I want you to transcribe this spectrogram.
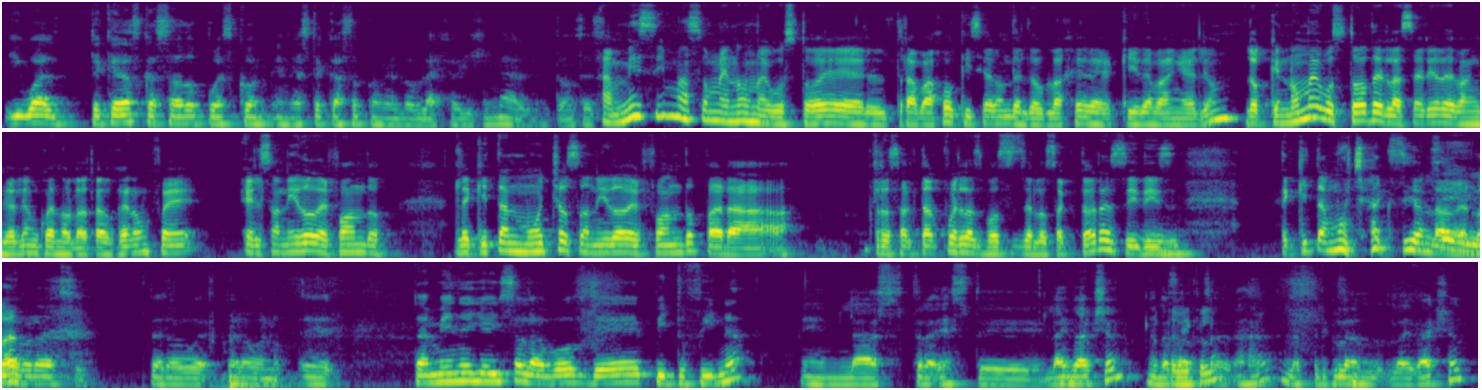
igual te quedas casado pues con, en este caso con el doblaje original. Entonces... A mí sí más o menos me gustó el trabajo que hicieron del doblaje de aquí de Evangelion. Lo que no me gustó de la serie de Evangelion cuando la tradujeron fue el sonido de fondo. Le quitan mucho sonido de fondo para resaltar pues las voces de los actores y dice, te quita mucha acción, la sí, verdad. La verdad, sí. Pero, pero bueno, eh, también ella hizo la voz de Pitufina en las este, live action. ¿La las, película? Ajá, las películas live action.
